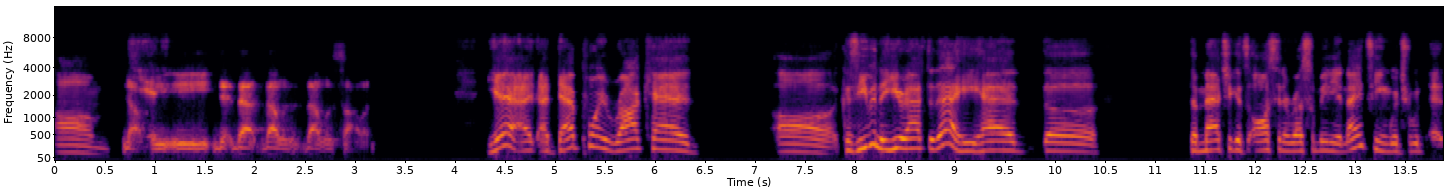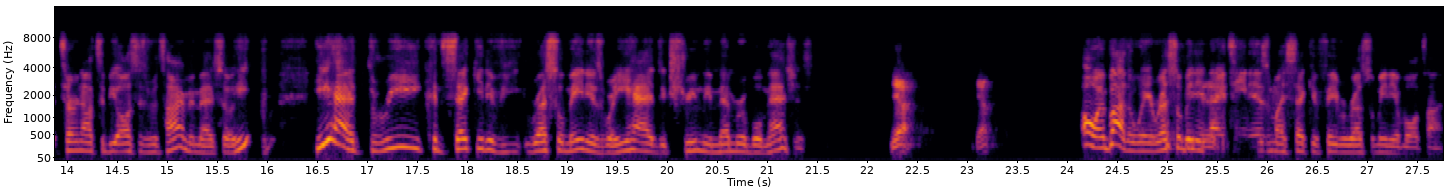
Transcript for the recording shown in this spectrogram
Um, no, he, he, that that was that was solid. yeah, at, at that point, Rock had, uh, because even the year after that, he had the the match against Austin at WrestleMania 19, which would uh, turn out to be Austin's retirement match. So he he had three consecutive WrestleManias where he had extremely memorable matches. Yeah, Yeah. Oh, and by the way, WrestleMania 19 is my second favorite WrestleMania of all time,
